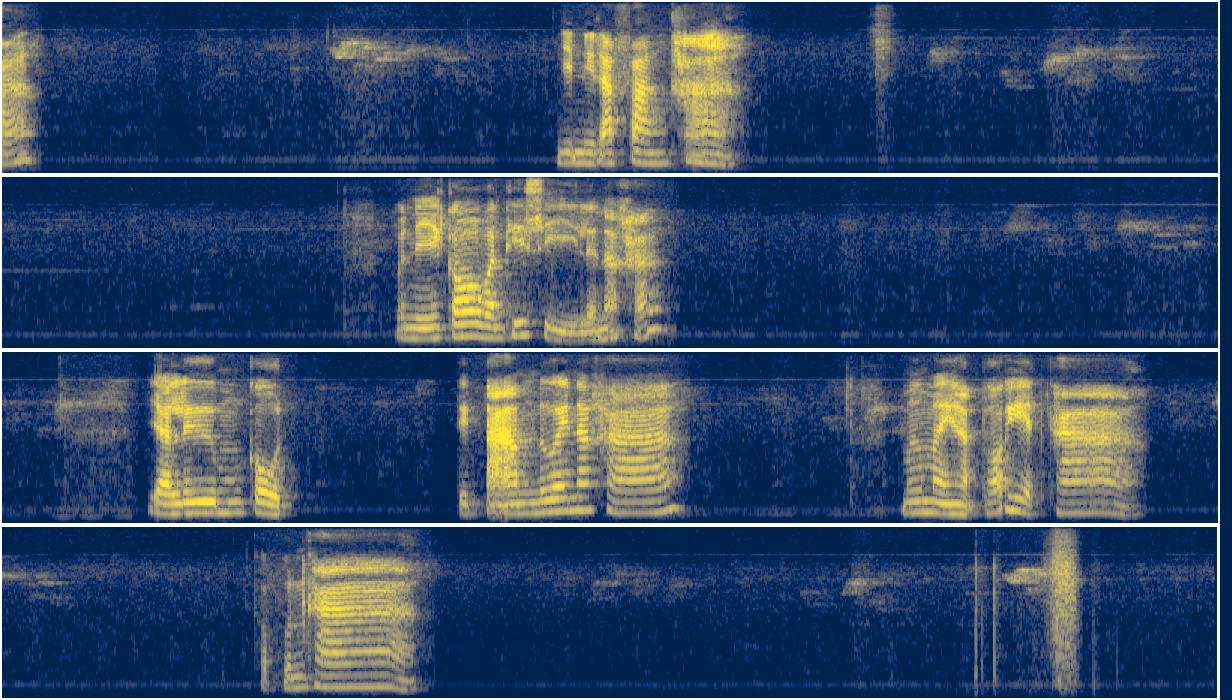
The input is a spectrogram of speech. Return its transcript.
ยินดีรับฟังค่ะวันนี้ก็วันที่สี่เลยนะคะ อย่าลืมกดติดตามด้วยนะคะ มือใหม่หัดเพาะเห็ดค่ะ ขอบคุณค่ะ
